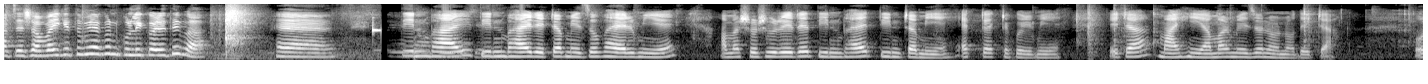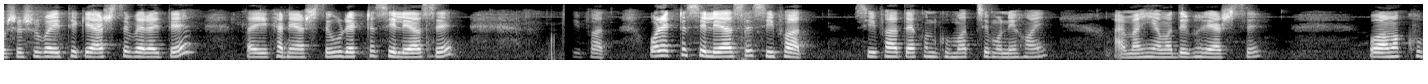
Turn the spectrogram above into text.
আচ্ছা সবাইকে তুমি এখন কুলি করে দিবা? হ্যাঁ। তিন ভাই তিন ভাইয়ের এটা মেজো ভাইয়ের মেয়ে। আমার শ্বশুরের তিন ভাইয়ের তিনটা মেয়ে। একটা একটা করে মেয়ে। এটা মাহি আমার মেজো ননদ এটা। ও শ্বশুরবাড়ি থেকে আসছে বেড়াইতে তাই এখানে আসছে। ওর একটা ছেলে আছে সিফাত। ওর একটা ছেলে আছে সিফাত। সিফাত এখন ঘুমাচ্ছে মনে হয় আর মাহি আমাদের ঘরে আসছে। ও আমাকে খুব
